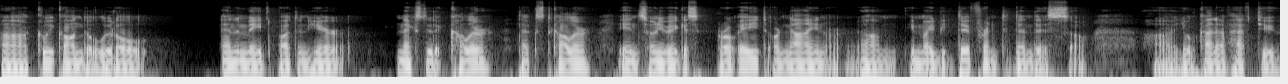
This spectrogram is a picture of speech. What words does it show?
uh, click on the little animate button here next to the color text color in Sony Vegas Pro 8 or 9 or um, it might be different than this. So uh, you'll kind of have to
